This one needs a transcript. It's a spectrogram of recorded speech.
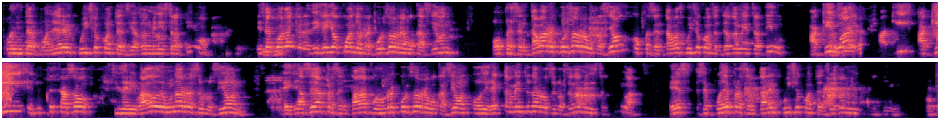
por interponer el juicio contencioso administrativo. ¿Y se acuerdan que les dije yo cuando el recurso de revocación o presentaba recurso de revocación o presentaba juicio contencioso administrativo. Aquí igual, aquí, aquí, en este caso, si derivado de una resolución, eh, ya sea presentada por un recurso de revocación o directamente una resolución administrativa, es, se puede presentar el juicio contencioso administrativo. ¿Ok?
